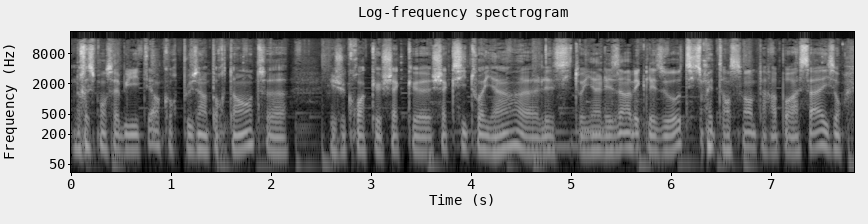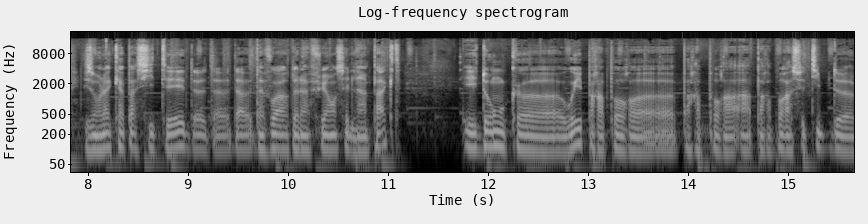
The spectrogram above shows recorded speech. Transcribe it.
une responsabilité encore plus importante. Euh, et je crois que chaque, chaque citoyen, les citoyens les uns avec les autres, ils se mettent ensemble par rapport à ça. Ils ont, ils ont la capacité d'avoir de, l'influence et de l'impact. Et donc, oui, par rapport, par, rapport à, par rapport à ce type de,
